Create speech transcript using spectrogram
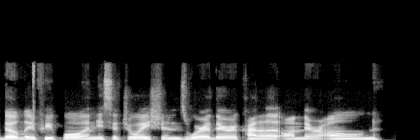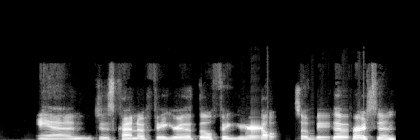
Don't leave people in these situations where they're kind of on their own and just kind of figure that they'll figure it out. So be a good person.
